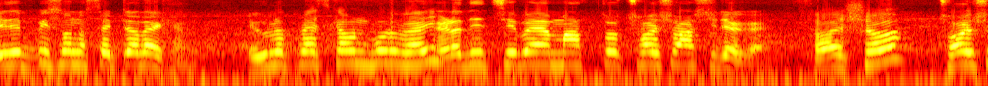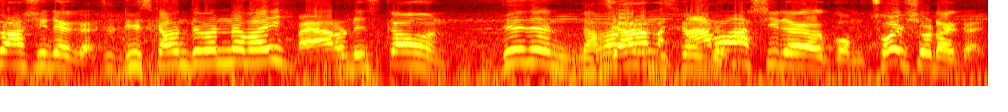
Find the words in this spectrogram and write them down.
এই যে পিছনের সেটটা দেখেন। এগুলো প্রাইস কেমন পড়বে ভাই? এটা দিচ্ছি ভাই মাত্র ছয়শো আশি টাকায়। ছয়শো? ছয়শো আশি একটু ডিসকাউন্ট দেবেন না ভাই? ভাই আরও ডিসকাউন্ট দিয়ে দেন আরও আশি টাকা কম ছয়শো টাকায়।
